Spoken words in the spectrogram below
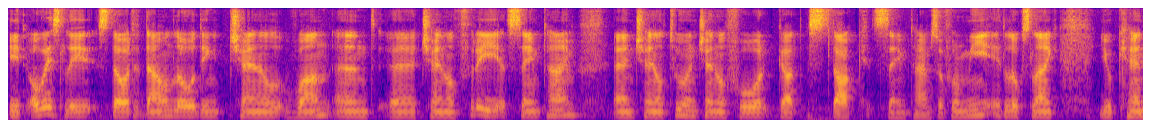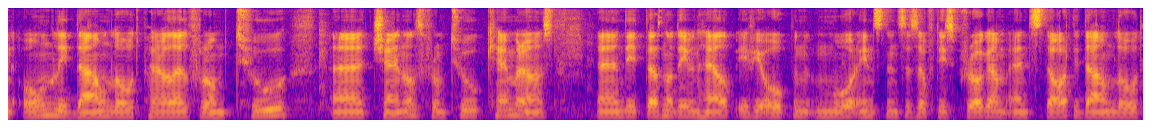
it obviously started downloading channel 1 and uh, channel 3 at the same time and channel 2 and channel 4 got stuck at same time. So for me it looks like you can only download parallel from two uh, channels from two cameras and it does not even help if you open more instances of this program and start the download.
